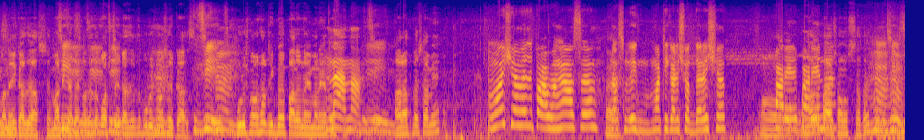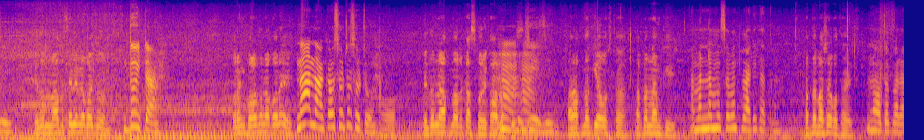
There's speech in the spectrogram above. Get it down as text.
মানে এই কাজে আসছে মাটি কাটা কাজ এটা কষ্টের কাজ এটা পুরুষ মানুষের কাজ। পুরুষ মানুষও ঠিকভাবে পারে না মানে না না আর আপনার স্বামী? আমার স্বামী পা ভাঙা আছে মাটি কাটি সর্দারের সাথে পারে- পারে না। সমস্যা তাই তো? জি জি। এজন্য আপনার ছেলে মেয়ে কয়জন? দুইটা। ওরা কি পড়াশোনা করে? না না কেউ ছোট ছোট। ও। এজন্য আপনার কাজ করে খাওয়া লাগতেছে। জি জি। আর আপনার কি অবস্থা? আপনার নাম কি? আমার নাম আমার লাকি খাতুন। আপনার বাসা কোথায়? নদপাড়া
